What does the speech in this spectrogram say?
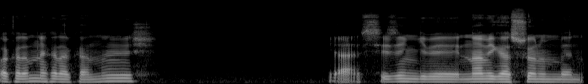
Bakalım ne kadar kalmış. Ya sizin gibi navigasyonum ben.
